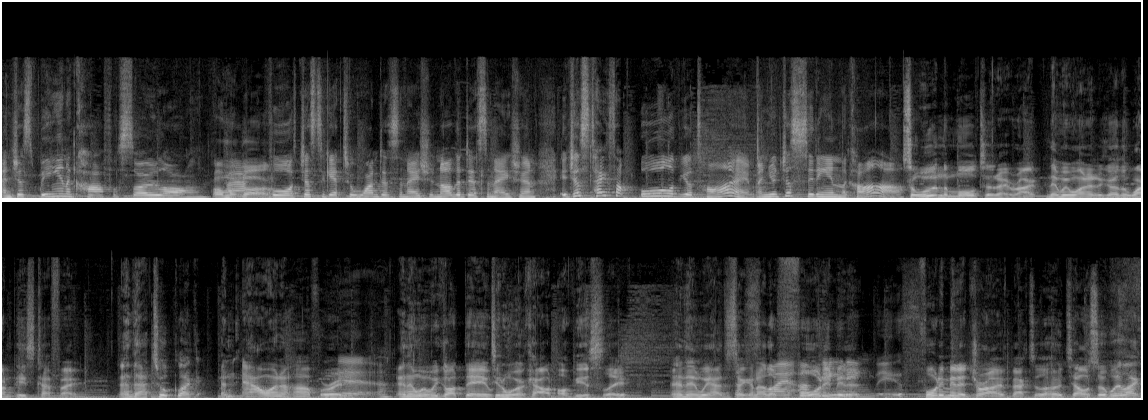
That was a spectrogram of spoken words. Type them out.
And just being in a car for so long, Oh my back, God. forth, just to get to one destination, another destination, it just takes up all of your time, and you're just sitting in the car. So we're in the mall today, right? Then we wanted to go to the One Piece Cafe. And that took like an hour and a half already. Yeah. And then when we got there, it didn't work out, obviously. And then we had to take another Why I'm 40 eating minute this. 40 minute drive back to the hotel. So we're like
